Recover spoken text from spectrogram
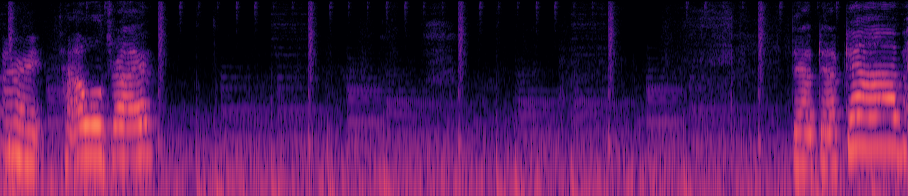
All right, towel dry. Dab, dab, dab.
